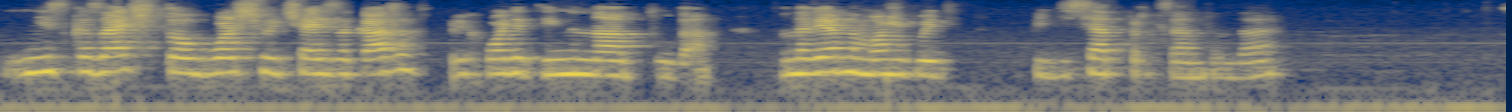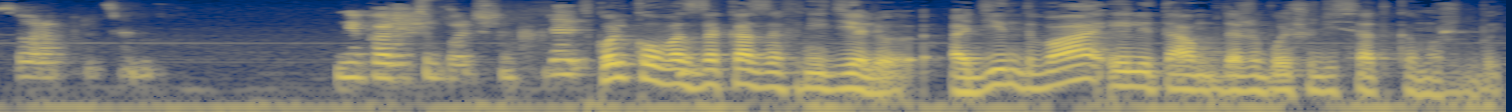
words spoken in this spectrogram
не сказать, что большую часть заказов приходит именно оттуда. Ну, наверное, может быть 50%, да? 40%. Мне кажется, больше. Сколько у вас заказов в неделю? Один-два или там даже больше десятка может быть?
